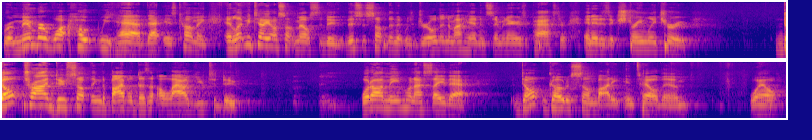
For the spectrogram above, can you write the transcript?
Remember what hope we have that is coming. And let me tell y'all something else to do. This is something that was drilled into my head in seminary as a pastor, and it is extremely true. Don't try and do something the Bible doesn't allow you to do. What do I mean when I say that? Don't go to somebody and tell them, well,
